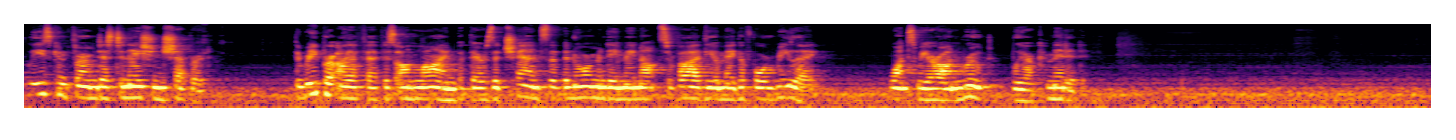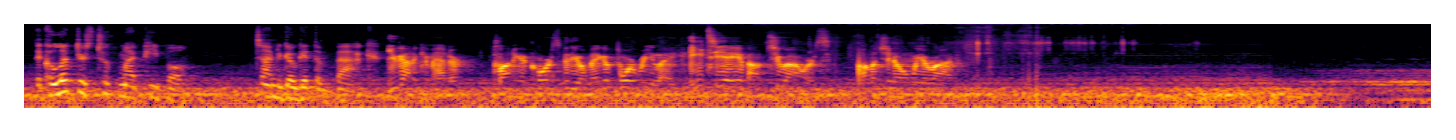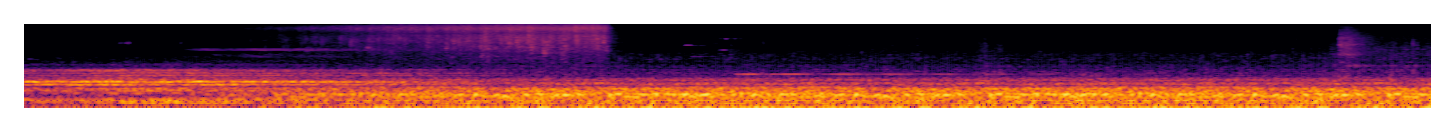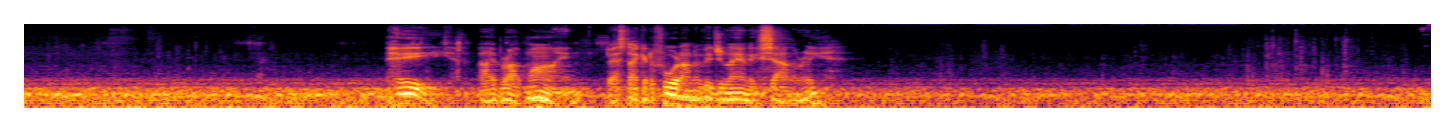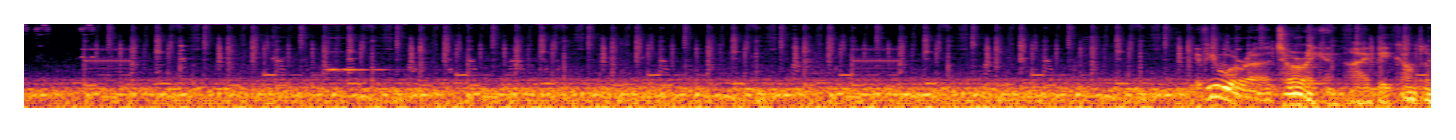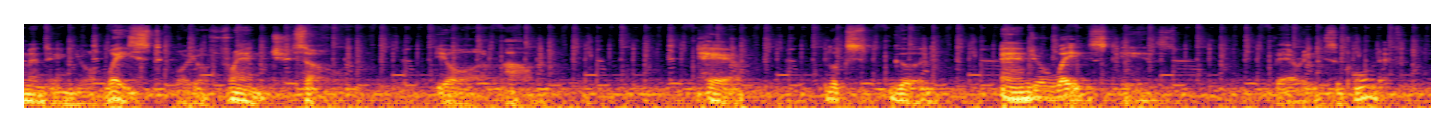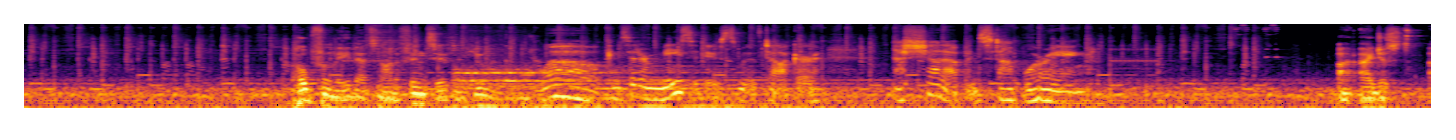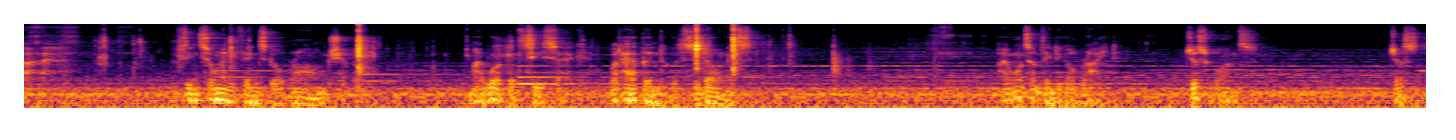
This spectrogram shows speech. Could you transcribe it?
Please confirm destination, Shepard. The Reaper IFF is online, but there is a chance that the Normandy may not survive the Omega-4 relay. Once we are en route, we are committed. The Collectors took my people. Time to go get them back. You got it, Commander. Plotting a course for the Omega-4 relay. ETA about two hours. I'll let you know when we arrive. Hey, I brought wine. Best I could afford on a vigilante salary. If you were a Turian, I'd be complimenting your waist or your French, so your, um, hair looks good, and your waist is very supportive. Hopefully, that's not offensive in human. Whoa, consider me seduced, smooth talker. Now shut up and stop worrying. I, I just. Uh, I've seen so many things go wrong, Shepard. My work at CSEC, what happened with Sidonis. I want something to go right. Just once. Just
